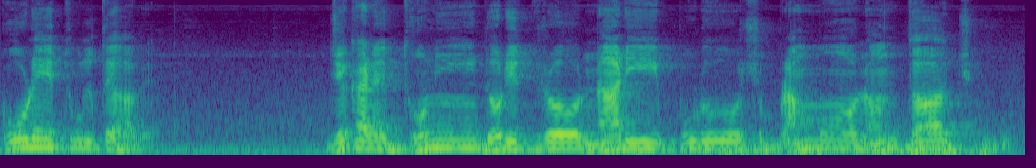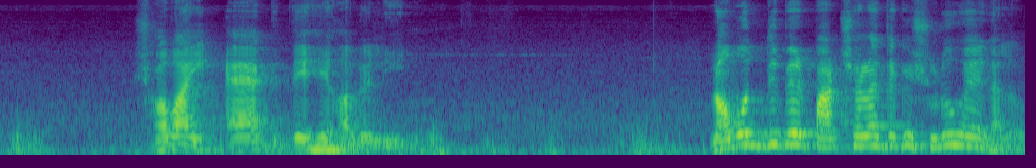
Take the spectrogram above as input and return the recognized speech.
গড়ে তুলতে হবে। যেখানে ধনী, দরিদ্র, নারী, পুরুষ, ব্রাহ্মণ, অন্তজ, সবাই এক দেহে হবে লীন। নবদ্বীপের পাঠশালা থেকে শুরু হয়ে গেল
